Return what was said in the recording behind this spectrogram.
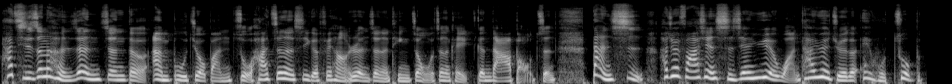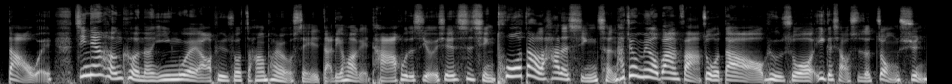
他其实真的很认真的按部就班做，他真的是一个非常认真的听众，我真的可以跟大家保证。但是他就发现时间越晚，他越觉得，哎，我做不到，哎，今天很可能因为啊，譬如说早上突然有谁打电话给他，或者是有一些事情拖到了他的行程，他就没有办法做到，譬如说一个小时的重训，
